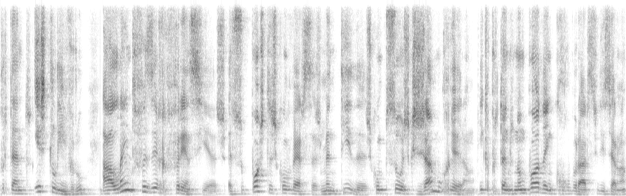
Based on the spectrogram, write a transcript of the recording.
Portanto, este livro, além de fazer referências a supostas conversas mantidas com pessoas que já morreram e que, portanto, não podem corroborar se o disseram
